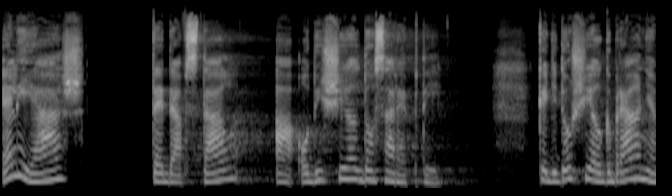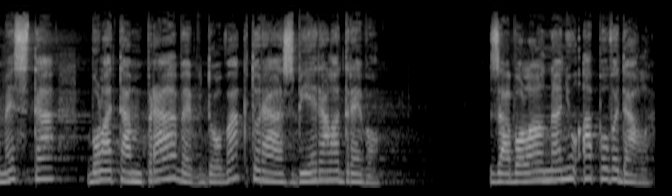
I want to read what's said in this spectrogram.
Eliáš teda vstal a odišiel do Sarepty. Keď došiel k bráne mesta, bola tam práve vdova, ktorá zbierala drevo. Zavolal na ňu a povedal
